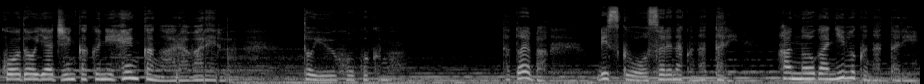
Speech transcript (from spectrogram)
行動や人格に変化が現れるという報告も。例えばリスクを恐れなくなったり反応が鈍くなったり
